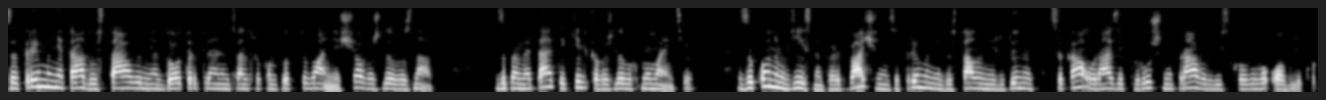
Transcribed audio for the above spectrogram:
Затримання та доставлення до територіального центру комплектування. Що важливо знати? Запам'ятайте кілька важливих моментів. Законом дійсно передбачено затримання доставлення людини в ТЦК у разі порушення правил військового обліку.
